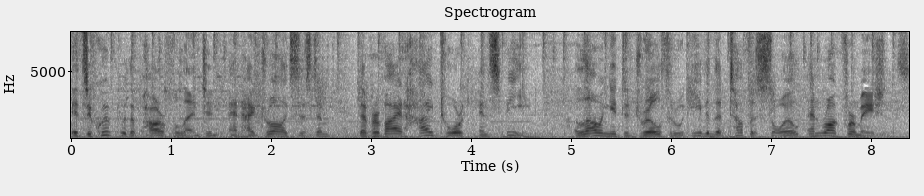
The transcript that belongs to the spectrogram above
It's equipped with a powerful engine and hydraulic system that provide high torque and speed, allowing it to drill through even the toughest soil and rock formations.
